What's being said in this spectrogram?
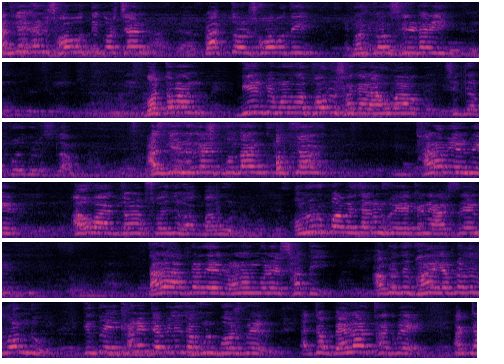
আজকে এখানে সভাপতি করছেন প্রাক্তন সভাপতি প্রাক্তন সেক্রেটারি, বর্তমান বিএনপি মনোনয়ন পৌর শাখার আহ্বায়ক সিদ্ধার ফরিদুল ইসলাম। আজকে এখানে প্রধান বক্তা থানা বিএনপির আহ্বায়ক জনাব শহীদুল হক বাবুর অনুরূপভাবে জানান হয়ে এখানে আসছেন তারা আপনাদের রণাঙ্গনের সাথী, আপনাদের ভাই, আপনাদের বন্ধু। কিন্তু এখানে টেবিলে যখন বসবেন, একটা ব্যানার থাকবে, একটা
